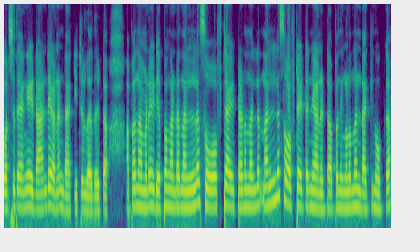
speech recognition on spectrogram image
കുറച്ച് തേങ്ങ ഇടാണ്ടെയാണ് ഉണ്ടാക്കിയിട്ടുള്ളത് കേട്ടോ. അപ്പോൾ നമ്മുടെ ഇടിയപ്പം കണ്ട നല്ല സോഫ്റ്റ് ആയിട്ടാണ് നല്ല നല്ല സോഫ്റ്റ് ആയിട്ട് തന്നെയാണ് കേട്ടോ. അപ്പോൾ നിങ്ങളൊന്ന് ഉണ്ടാക്കി നോക്കുക.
